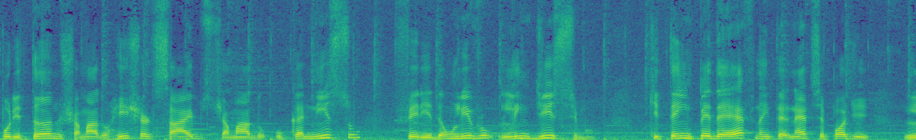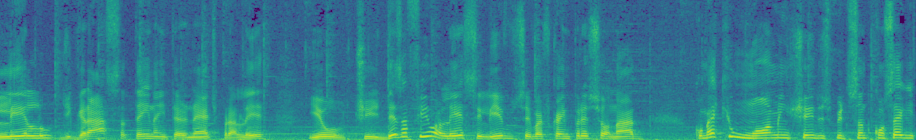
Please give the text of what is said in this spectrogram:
puritano chamado Richard Sibes, chamado O Caniço Ferido. É um livro lindíssimo que tem em PDF na internet, você pode lê-lo de graça, tem na internet para ler. E eu te desafio a ler esse livro, você vai ficar impressionado. Como é que um homem cheio do Espírito Santo consegue,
